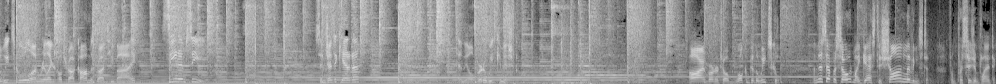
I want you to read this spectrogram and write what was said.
The Wheat School on realagriculture.com is brought to you by CNMC, Syngenta Canada, and the Alberta Wheat Commission. Hi, I'm Bernard Tobin. Welcome to the Wheat School. On this episode, my guest is Shawn Livingston from Precision Planting.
